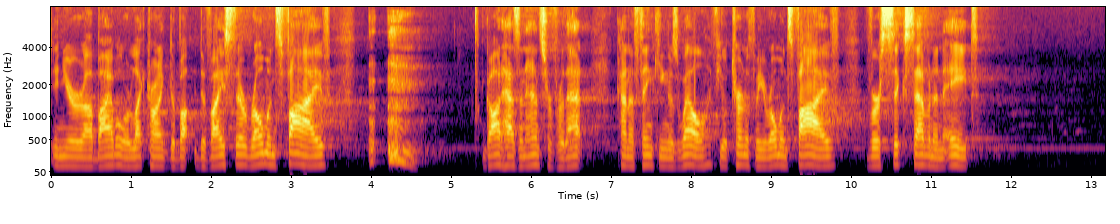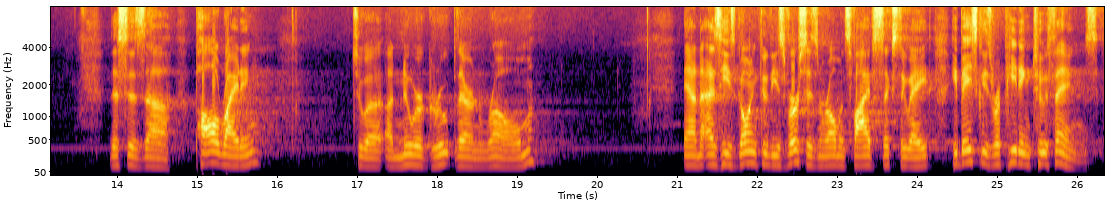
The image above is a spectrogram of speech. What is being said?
in your uh, Bible or electronic de- device there, Romans 5, God has an answer for that kind of thinking as well. If you'll turn with me, Romans 5, verse 6, 7, and 8. This is uh, Paul writing to a, a newer group there in Rome. And as he's going through these verses in Romans 5, 6 through 8, he basically is repeating two things.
